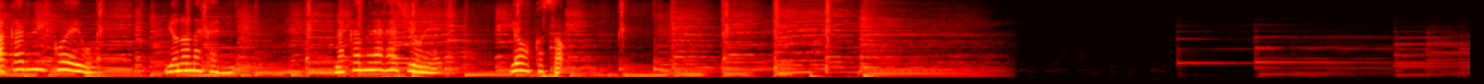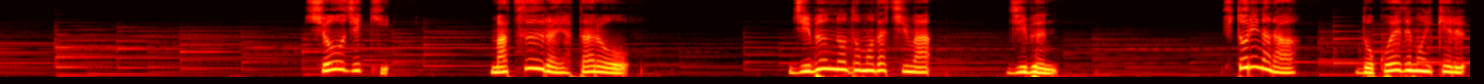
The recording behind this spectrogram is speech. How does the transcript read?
明るい声を世の中に中村ラジオへようこそ。正直松浦弥太郎。自分の友達は自分。一人ならどこへでも行ける。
